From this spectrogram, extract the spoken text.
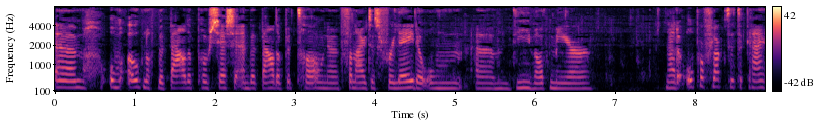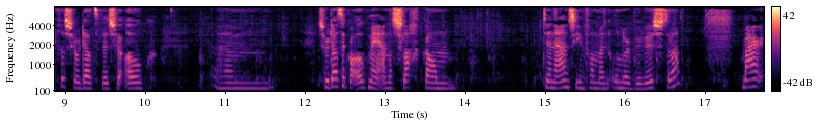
Um, om ook nog bepaalde processen en bepaalde patronen vanuit het verleden, om die wat meer naar de oppervlakte te krijgen, zodat we ze ook, zodat ik er ook mee aan de slag kan ten aanzien van mijn onderbewuste. Maar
